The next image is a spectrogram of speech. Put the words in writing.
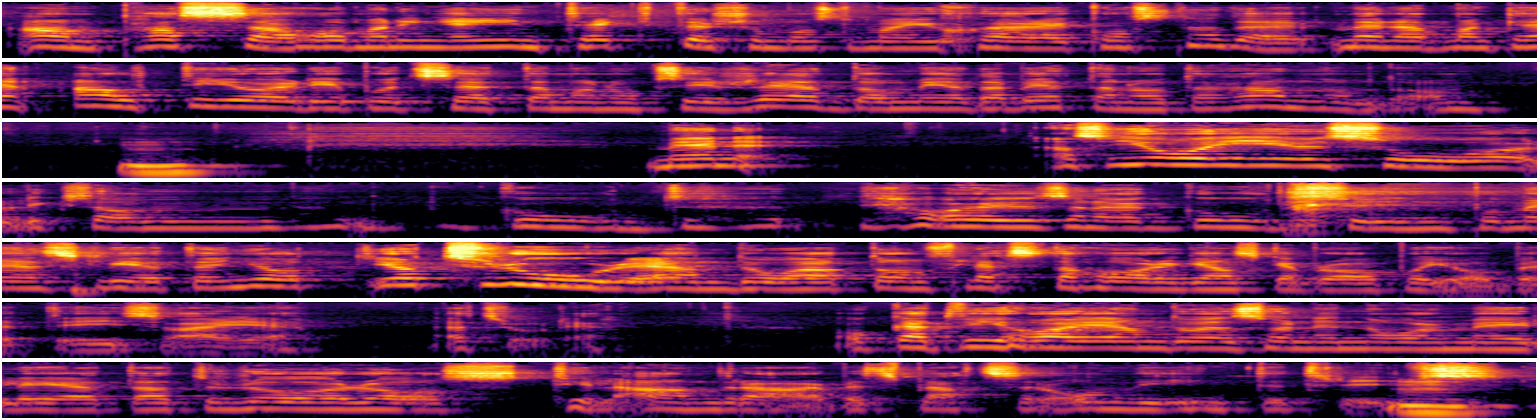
anpassa. Har man inga intäkter så måste man ju skära i kostnader. Men att man kan alltid göra det på ett sätt där man också är rädd om medarbetarna och tar hand om dem. Mm. Men alltså jag är ju så liksom god, jag har ju sån här god syn på mänskligheten. Jag, jag tror ändå att de flesta har det ganska bra på jobbet i Sverige. Jag tror det. Och att vi har ändå en sån enorm möjlighet att röra oss till andra arbetsplatser om vi inte trivs. Mm.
